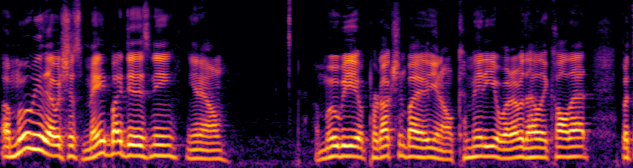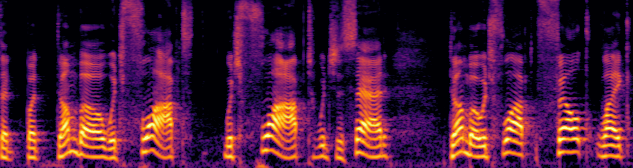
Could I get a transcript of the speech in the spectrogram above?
a movie that was just made by Disney. You know, a movie, a production by you know committee or whatever the hell they call that. But that, but Dumbo, which flopped, which flopped, which is sad. Dumbo, which flopped, felt like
